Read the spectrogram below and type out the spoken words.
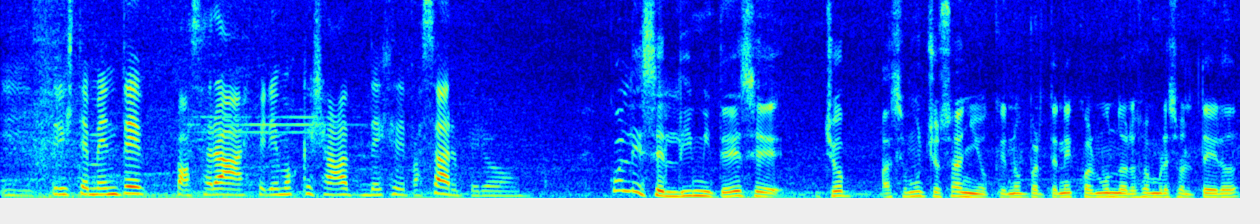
y tristemente pasará, esperemos que ya deje de pasar, pero... ¿Cuál es el límite ese? Yo hace muchos años que no pertenezco al mundo de los hombres solteros,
